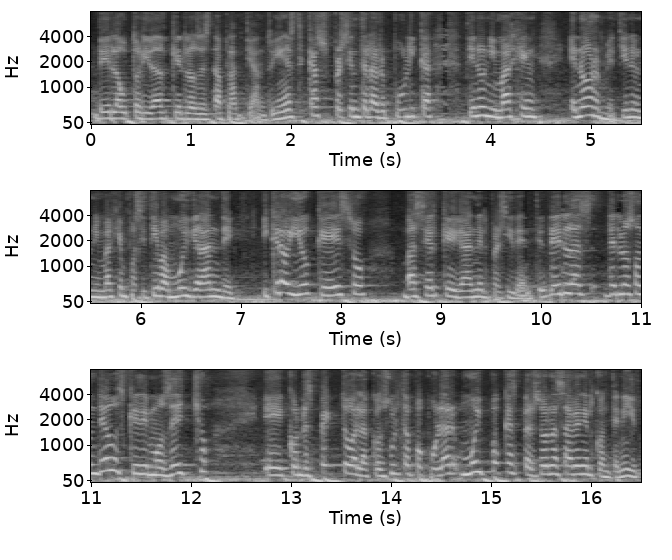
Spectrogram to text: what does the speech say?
de la autoridad que los está planteando. Y en este caso el presidente de la República tiene una imagen enorme, tiene una imagen positiva muy grande. Y creo yo que eso va a hacer que gane el presidente. De, las, de los sondeos que hemos hecho eh, con respecto a la consulta popular, muy pocas personas saben el contenido.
